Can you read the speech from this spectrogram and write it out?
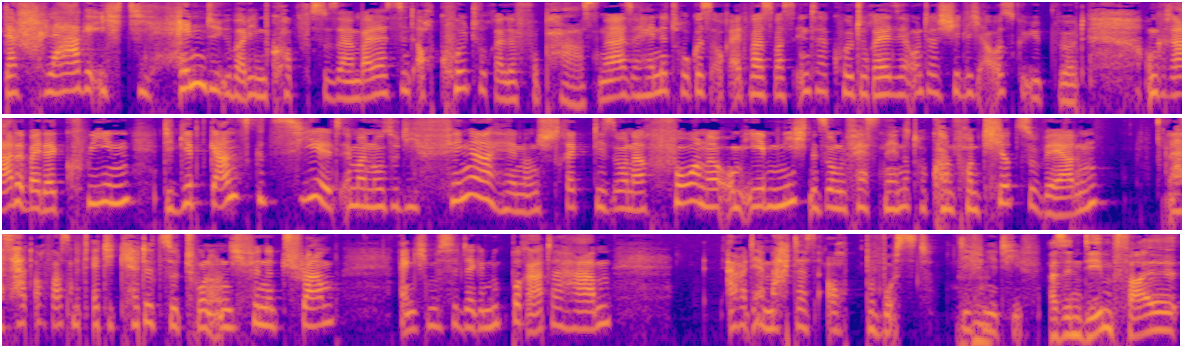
da schlage ich die Hände über dem Kopf zusammen, weil das sind auch kulturelle Fauxpas. Ne? Also Händedruck ist auch etwas, was interkulturell sehr unterschiedlich ausgeübt wird. Und gerade bei der Queen, die gibt ganz gezielt immer nur so die Finger hin und streckt die so nach vorne, um eben nicht mit so einem festen Händedruck konfrontiert zu werden. Das hat auch was mit Etikette zu tun. Und ich finde, Trump, eigentlich müsste der genug Berater haben, aber der macht das auch bewusst, definitiv. Also in dem Fall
